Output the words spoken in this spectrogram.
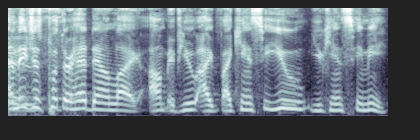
and they just put their head down like, um, if you, I, I can't see you, you can't see me.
